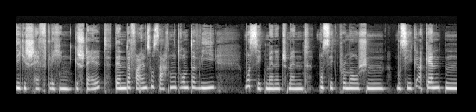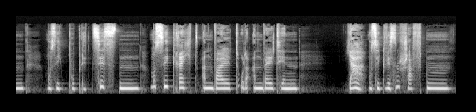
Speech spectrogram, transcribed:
die geschäftlichen gestellt, denn da fallen so Sachen drunter wie Musikmanagement, Musikpromotion, Musikagenten, Musikpublizisten, Musikrechtsanwalt oder Anwältin, ja, Musikwissenschaften,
